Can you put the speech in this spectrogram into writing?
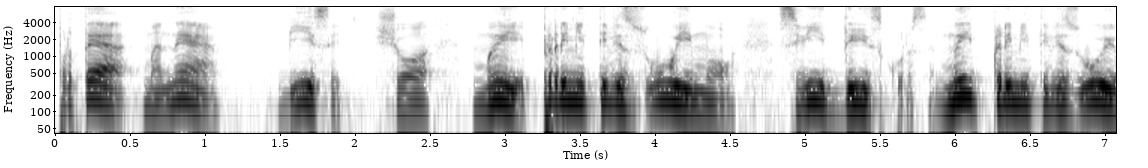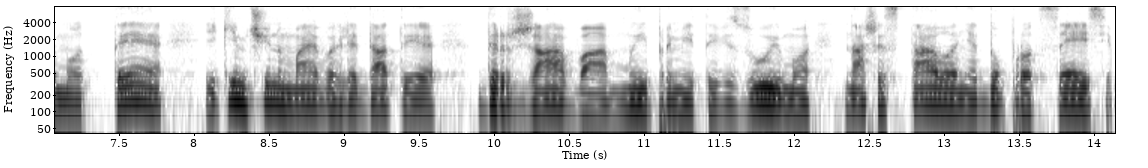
Проте мене бісить, що ми примітивізуємо свій дискурс, ми примітивізуємо те, яким чином має виглядати держава. Ми примітивізуємо наше ставлення до процесів,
